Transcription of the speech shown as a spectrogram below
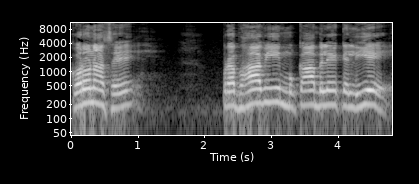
कोरोना से प्रभावी मुकाबले के लिए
